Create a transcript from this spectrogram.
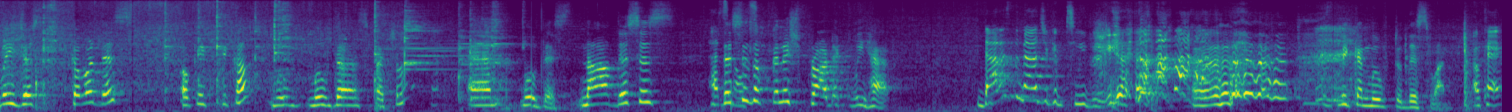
we just cover this. Okay, Tika, move, move the spatula, and move this. Now, this is That this is the finished product we have. That is the magic of TV. We can move to this one. okay,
